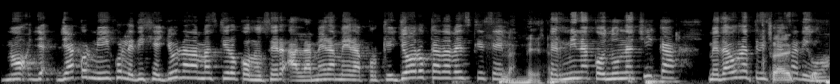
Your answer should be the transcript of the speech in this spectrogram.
No, ya, ya con mi hijo le dije, yo nada más quiero conocer a la mera mera, porque lloro cada vez que se termina con una chica. Me da una tristeza, Exacto. digo.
